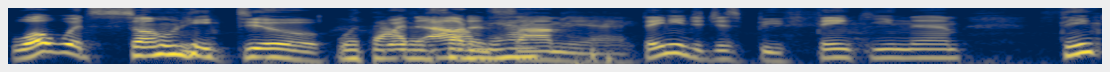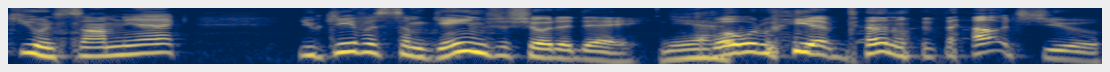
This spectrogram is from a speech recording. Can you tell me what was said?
What would Sony do without, without Insomniac. Insomniac. They need to just be thanking them. Thank you, Insomniac. You gave us some games to show today. Yeah, What would we have done without you?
